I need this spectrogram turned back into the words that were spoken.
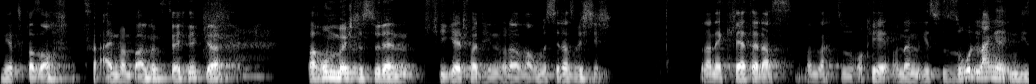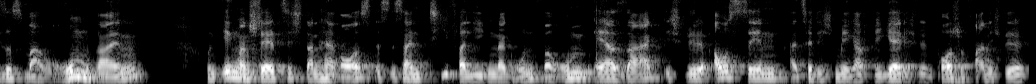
Jetzt pass auf, Einwandbehandlungstechnik, ja? Warum möchtest du denn viel Geld verdienen oder warum ist dir das wichtig? Und dann erklärt er das. Dann sagst du so, okay, und dann gehst du so lange in dieses Warum rein, und irgendwann stellt sich dann heraus, es ist ein tiefer liegender Grund, warum er sagt, ich will aussehen, als hätte ich mega viel Geld. Ich will einen Porsche fahren, ich will,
